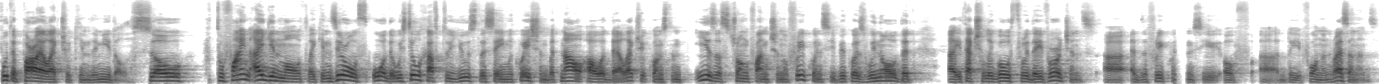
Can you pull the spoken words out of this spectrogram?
put a paraelectric in the middle. So to find eigenmode, like in zeroth order, we still have to use the same equation, but now our dielectric constant is a strong function of frequency because we know that uh, it actually goes through divergence uh, at the frequency of uh, the phonon resonance.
